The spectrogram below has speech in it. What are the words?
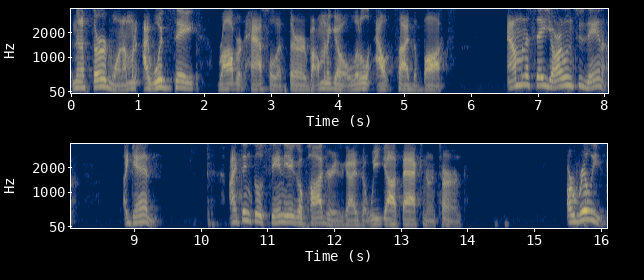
And then a third one, I'm gonna I would say Robert Hassell the third, but I'm gonna go a little outside the box. And I'm gonna say Jarlin Susana. Again, I think those San Diego Padres guys that we got back in return are really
